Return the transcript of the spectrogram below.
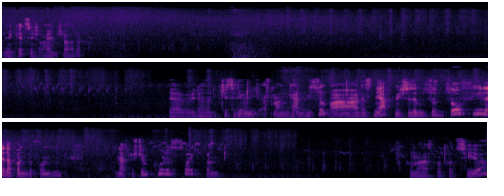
Ne, geht's nicht rein, schade. Ja, wieder eine Kiste, die man nicht öffnen kann. Wieso? Ah, das nervt mich. Es sind so, so viele davon gefunden. Und da ist bestimmt cooles Zeug drin. Gucken wir erstmal kurz hier.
